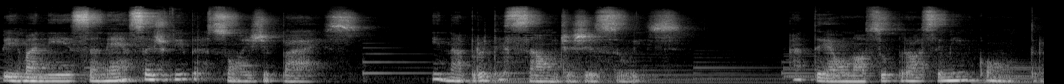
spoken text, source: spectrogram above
permaneça nessas vibrações de paz e na proteção de Jesus. Até o nosso próximo encontro.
